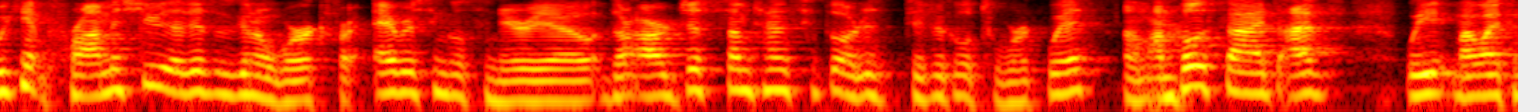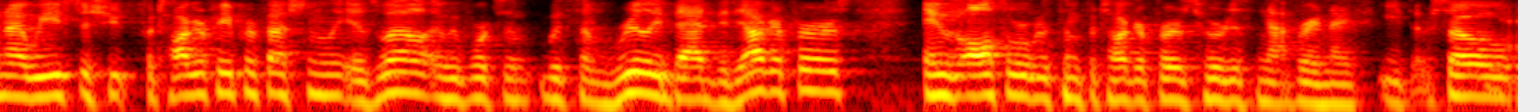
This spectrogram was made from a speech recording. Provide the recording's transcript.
we can't promise you that this is going to work for every single scenario. There are just sometimes people are just difficult to work with um, yeah. on both sides. I've we my wife and I we used to shoot photography professionally as well, and we've worked with some really bad videographers, and we've also worked with some photographers who are just not very nice either. So yeah.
